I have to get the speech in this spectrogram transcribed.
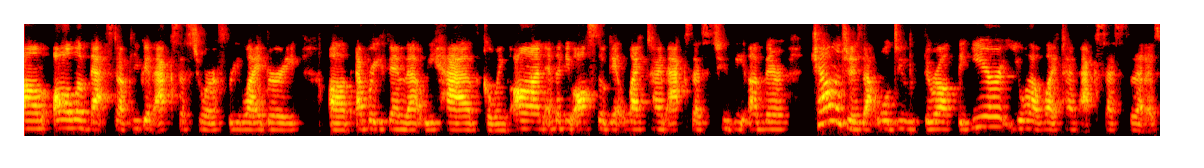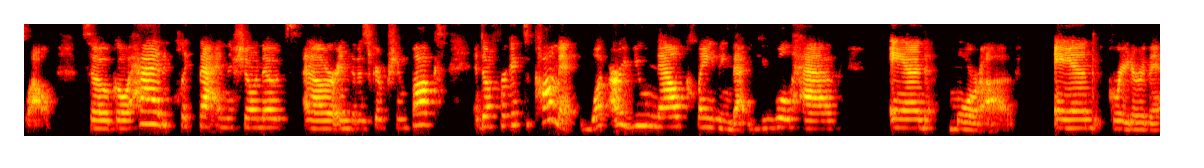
um, all of that stuff. You get access to our free library of everything that we have going on. And then you also get lifetime access to the other challenges that we'll do throughout the year. You'll have lifetime access to that as well. So go ahead, click that in the show notes or in the description box. And don't forget to comment what are you now claiming that you will have and more of and greater than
